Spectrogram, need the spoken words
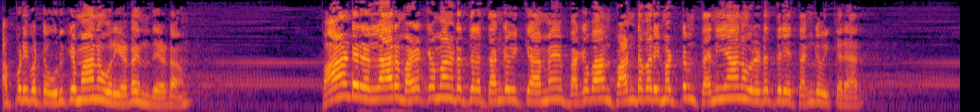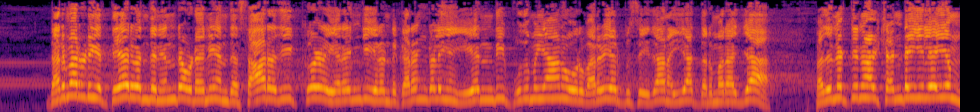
அப்படிப்பட்ட உருக்கமான ஒரு இடம் இந்த இடம். பாண்டர் எல்லாரும் வழக்கமான இடத்துல தங்க வைக்காம பகவான் பாண்டவரை மட்டும் தனியான ஒரு இடத்திலே தங்க வைக்கிறார். தர்மருடைய தேர் வந்து நின்றவுடனே அந்த சாரதி கீழே இறங்கி இரண்டு கரங்களையும் ஏந்தி புதுமையான ஒரு வரவேற்பு செய்தான் ஐயா தர்மராஜா பதினெட்டு நாள் சண்டையிலேயும்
